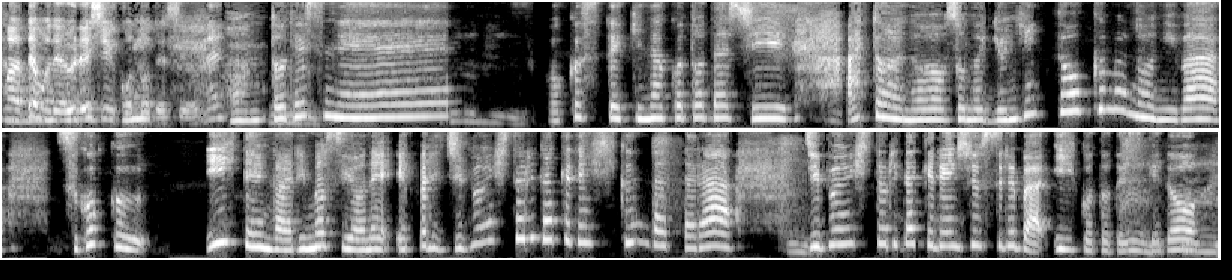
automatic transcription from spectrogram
まあでもね、嬉しいことですよね。本当ですね。うん。すごく素敵なことだし、あとあの、そのユニットを組むのには、すごくいい点がありますよね。やっぱり自分一人だけで弾くんだったら、自分一人だけ練習すればいいことですけど、うんうん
